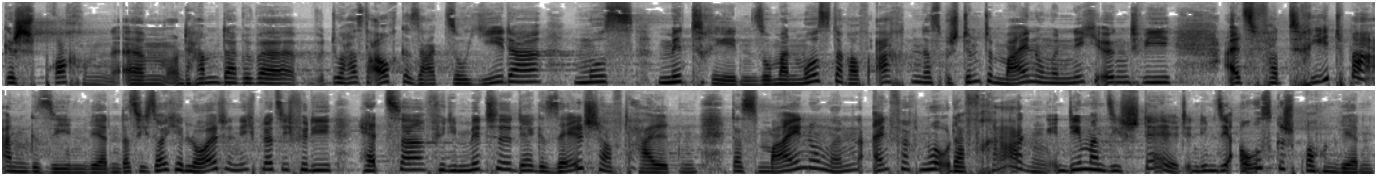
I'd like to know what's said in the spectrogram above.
gesprochen ähm, und haben darüber, du hast auch gesagt, so jeder muss mitreden. So man muss darauf achten, dass bestimmte Meinungen nicht irgendwie als vertretbar angesehen werden, dass sich solche Leute nicht plötzlich für die Hetzer, für die Mitte der Gesellschaft halten, dass Meinungen einfach nur oder Fragen, indem man sie stellt, indem sie ausgesprochen werden,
